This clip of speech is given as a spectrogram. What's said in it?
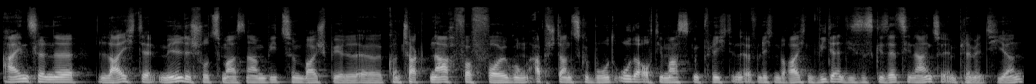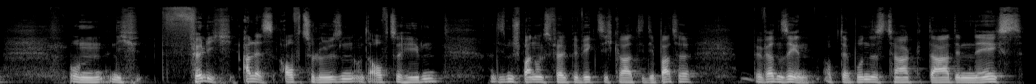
einzelne leichte, milde Schutzmaßnahmen wie zum Beispiel äh, Kontaktnachverfolgung, Abstandsgebot oder auch die Maskenpflicht in öffentlichen Bereichen wieder in dieses Gesetz hinein zu implementieren. Um nicht völlig alles aufzulösen und aufzuheben. An diesem Spannungsfeld bewegt sich gerade die Debatte. Wir werden sehen, ob der Bundestag da demnächst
